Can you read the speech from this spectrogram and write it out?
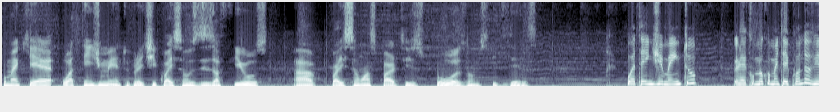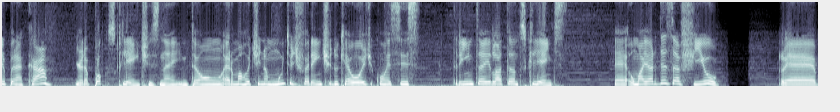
como é que é o atendimento para ti? Quais são os desafios? Uh, quais são as partes boas, vamos dizer assim? O atendimento, é, como eu comentei, quando eu vim para cá, era poucos clientes, né? Então era uma rotina muito diferente do que é hoje com esses 30 e lá tantos clientes. É, o maior desafio é,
